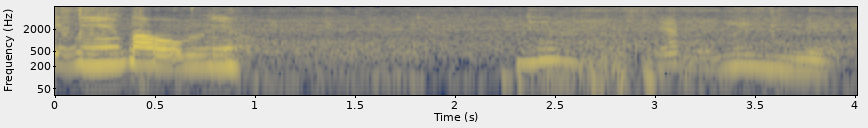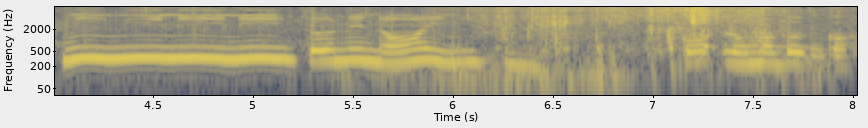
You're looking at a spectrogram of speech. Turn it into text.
ะมียังเป่าอมอยู่ยัดบ่มีเลย นี่นี่นี่นี่ตัวน้อยๆนี่ก็ลงมาเบิ่งก่อน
